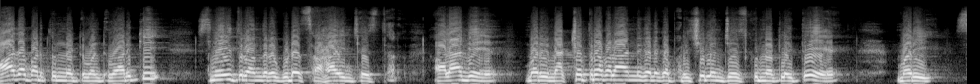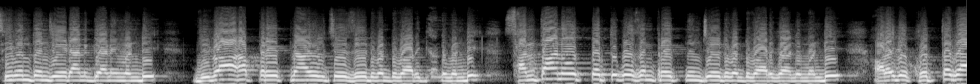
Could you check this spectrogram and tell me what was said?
బాధపడుతున్నటువంటి వారికి స్నేహితులందరూ కూడా సహాయం చేస్తారు. అలాగే మరి నక్షత్ర బలాన్ని కనుక పరిశీలన చేసుకున్నట్లయితే మరి సీమంతం చేయడానికి కానివ్వండి వివాహ ప్రయత్నాలు చేసేటువంటి వారికి కానివ్వండి సంతానోత్పత్తి కోసం ప్రయత్నించేటువంటి వారు కానివ్వండి అలాగే కొత్తగా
